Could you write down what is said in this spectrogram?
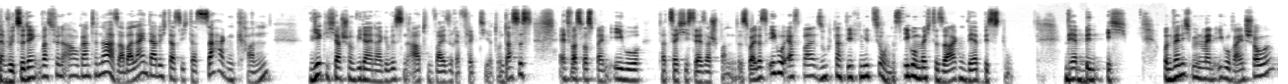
dann würdest du denken, was für eine arrogante Nase. Aber allein dadurch, dass ich das sagen kann, wirklich ja schon wieder in einer gewissen Art und Weise reflektiert. Und das ist etwas, was beim Ego tatsächlich sehr, sehr spannend ist, weil das Ego erstmal sucht nach Definition. Das Ego möchte sagen, wer bist du? Wer bin ich? Und wenn ich in mein Ego reinschaue,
